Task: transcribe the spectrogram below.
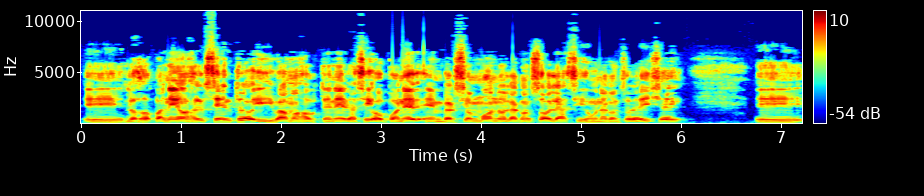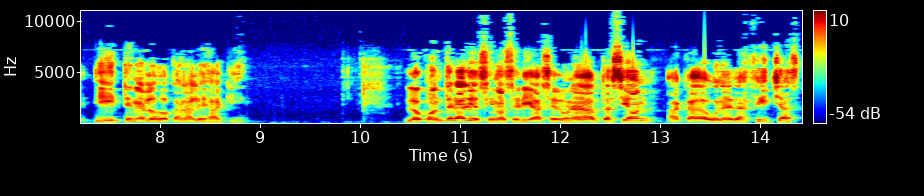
eh, los dos paneos al centro y vamos a obtener así, o poner en versión mono la consola, si es una consola DJ, y tener los dos canales aquí. Lo contrario, si no, sería hacer una adaptación a cada una de las fichas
